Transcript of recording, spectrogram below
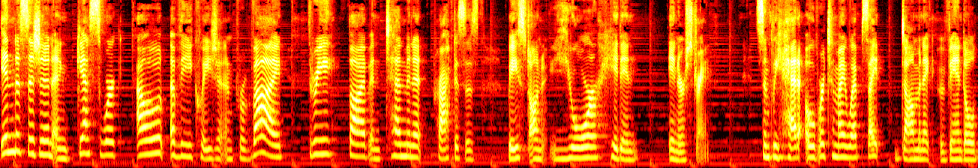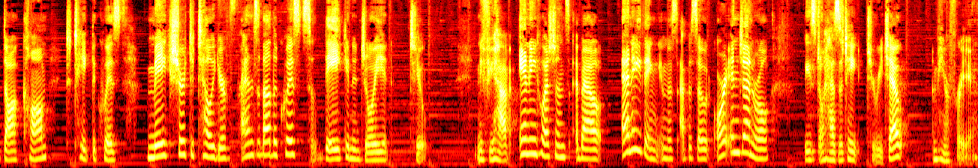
indecision and guesswork out of the equation and provide three, five, and 10 minute practices based on your hidden inner strength. Simply head over to my website, dominiquevandal.com, to take the quiz. Make sure to tell your friends about the quiz so they can enjoy it too. And if you have any questions about anything in this episode or in general, please don't hesitate to reach out. I'm here for you.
